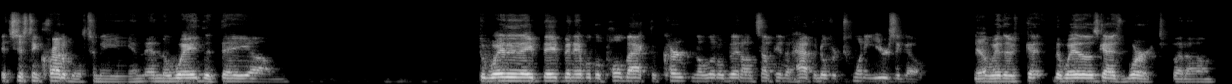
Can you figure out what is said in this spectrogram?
It's just incredible to me, and, and the way that they um, the way that they they've been able to pull back the curtain a little bit on something that happened over 20 years ago. Yeah, the way those the way those guys worked. But um,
